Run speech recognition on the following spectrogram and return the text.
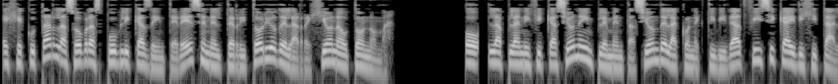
Ejecutar las obras públicas de interés en el territorio de la región autónoma. O. La planificación e implementación de la conectividad física y digital.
